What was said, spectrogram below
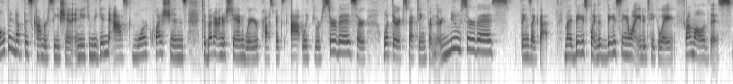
opened up this conversation and you can begin to ask more questions to better understand where your prospects at with your service or what they're expecting from their new service things like that my biggest point, the biggest thing I want you to take away from all of this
